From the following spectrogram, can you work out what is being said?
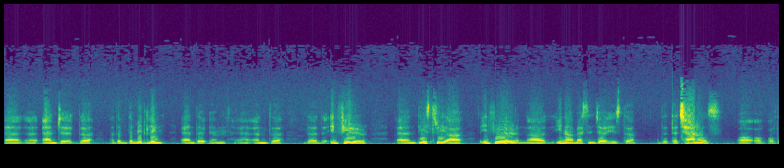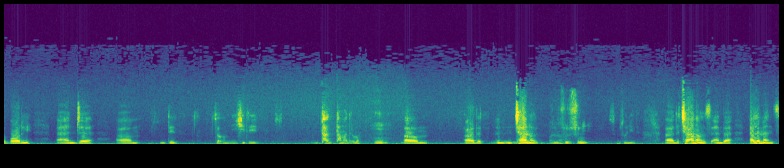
and uh, the, uh, the the middling and the um, uh, and the, the the inferior, and these three are the inferior uh, inner messenger is the the, the channels uh, of, of the body, and uh, um, the 조금 니시디 다 담아들어 응 um, uh, the um, channel 순순히 Samsonid. Uh, the channels and the elements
